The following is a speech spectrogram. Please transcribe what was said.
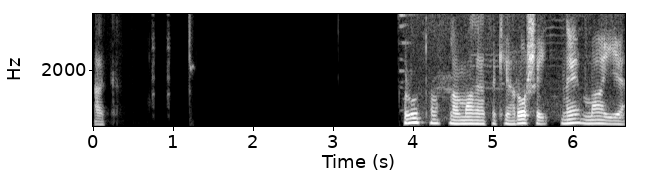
Так. Круто, але в мене таких грошей немає.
